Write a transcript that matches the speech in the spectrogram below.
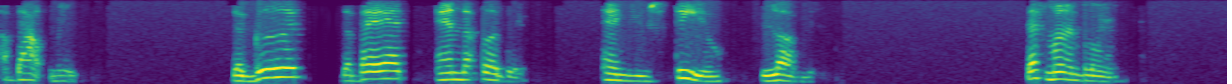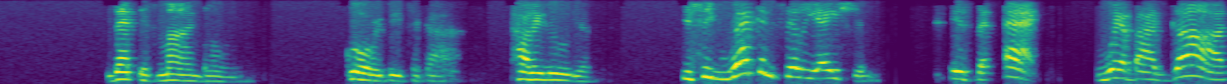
about me. The good, the bad, and the ugly. And you still love me. That's mind-blowing. That is mind-blowing. Glory be to God. Hallelujah. You see, reconciliation is the act whereby God,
